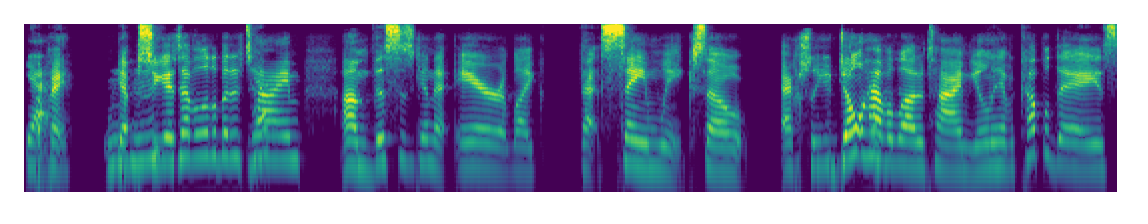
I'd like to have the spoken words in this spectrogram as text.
Yeah. Okay. Mm-hmm. Yep. So you guys have a little bit of time. Yep. Um, this is going to air like that same week. So actually, you don't have a lot of time. You only have a couple days.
